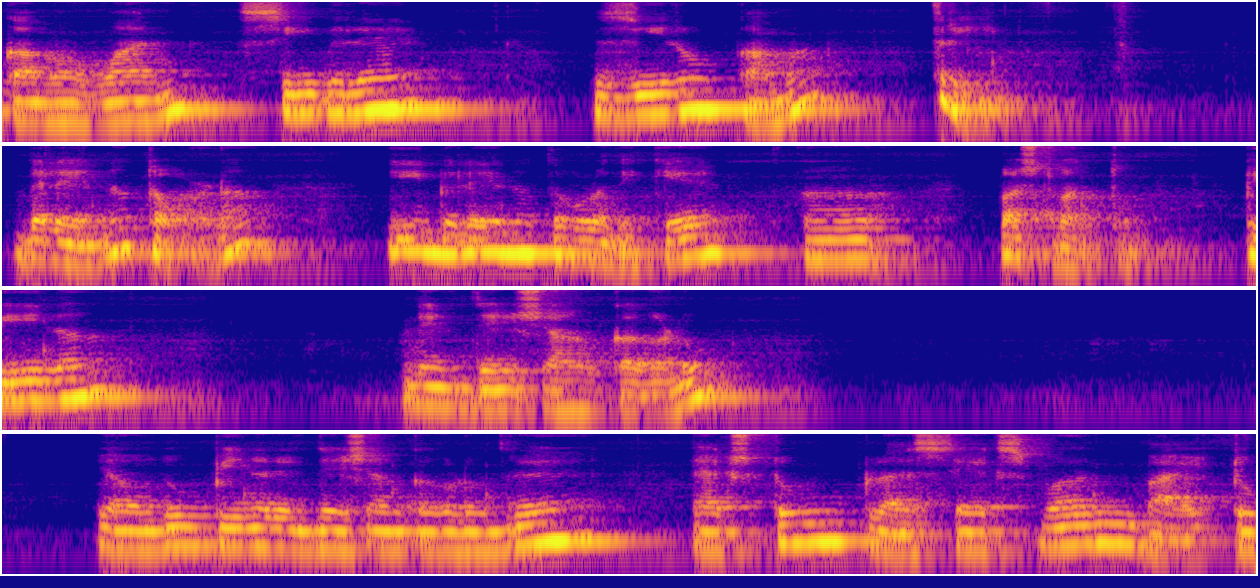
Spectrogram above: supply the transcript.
ಕಾಮ ಒನ್ ಸಿ ಬೆಲೆ ಝೀರೋ ಕಾಮ ತ್ರೀ ಬೆಲೆಯನ್ನು ತಗೊಳ್ಳೋಣ. ಈ ಬೆಲೆಯನ್ನು ತಗೊಳ್ಳೋದಕ್ಕೆ ಫಸ್ಟ್ ಬಂತು. ಪಿನ, ನಿರ್ದೇಶಾಂಕಗಳು. ಯಾವುದು? ಪಿನ ನಿರ್ದೇಶಾಂಕಗಳು ಅಂದರೆ X two plus X one by two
